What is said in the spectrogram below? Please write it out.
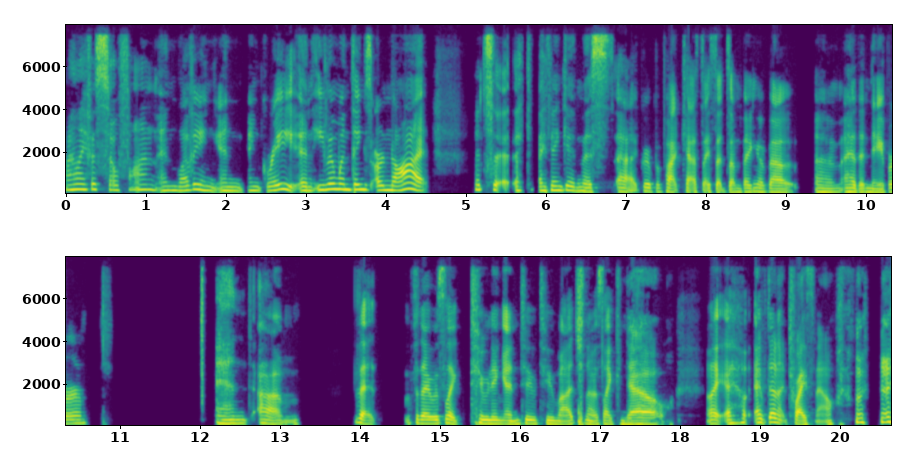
My life is so fun and loving and, and great. And even when things are not, it's, uh, I think in this uh, group of podcasts, I said something about, um, I had a neighbor and um, that that I was like tuning into too much, and I was like, no, like I, have done it twice now,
